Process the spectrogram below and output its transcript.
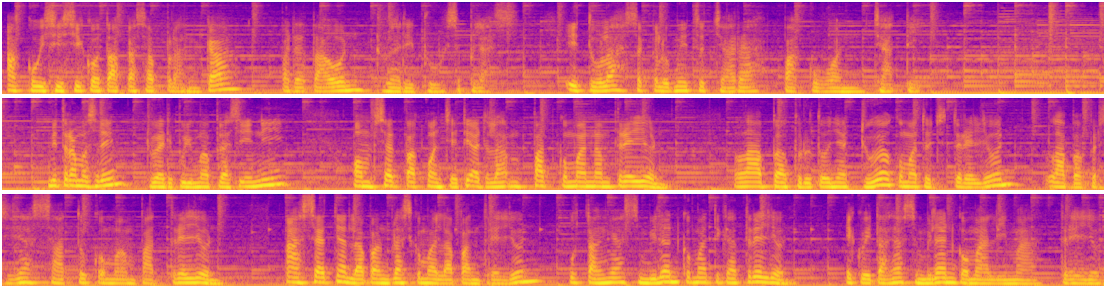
Akuisisi kota Casablanca pada tahun 2011. Itulah sekelumit sejarah Pakuwon Jati. Mitra Muslim, 2015 ini omset Pakuwon Jati adalah 4,6 triliun, laba brutonya 2,7 triliun, laba bersihnya 1,4 triliun, asetnya 18,8 triliun, utangnya 9,3 triliun, ekuitasnya 9,5 triliun.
